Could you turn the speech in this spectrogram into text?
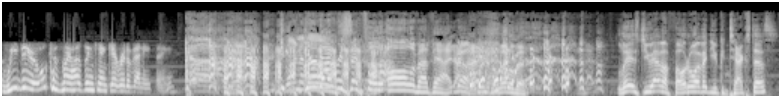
We do because my husband can't get rid of anything. One of You're not resentful at all about that. Yeah, no. a little bit. Liz, do you have a photo of it you could text us?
